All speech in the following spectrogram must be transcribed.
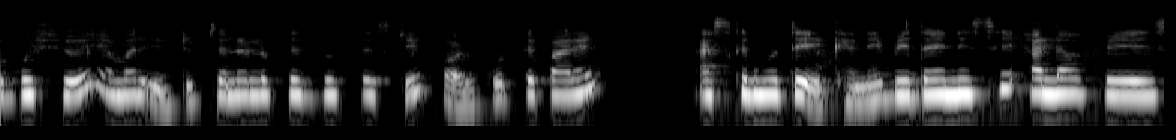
অবশ্যই আমার ইউটিউব চ্যানেল ও ফেসবুক পেজটি ফলো করতে পারেন। আজকের মতো এখানেই বিদায় নিচ্ছি। আল্লাহ হাফিজ।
